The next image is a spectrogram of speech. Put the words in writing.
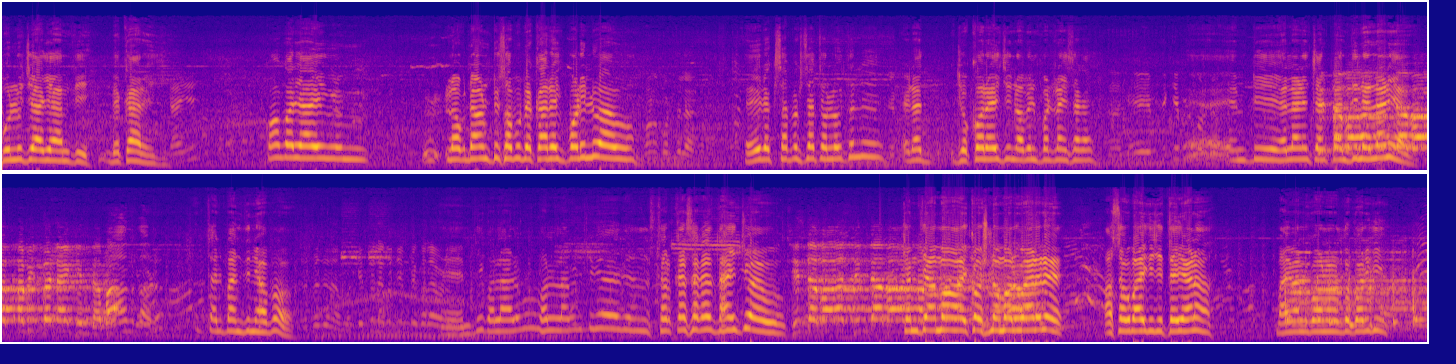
बोलु आज एमति बेकार है कि लकडाउन टु सब बेकार हुलाउन एटा जोकर है नवीन पट्टनायक साग एमला चार पाँच दिन हे एम गला बे भए सर साथै धाइचु आउँदै आम एकैश नम्बर वार्डले अशोक भाइक जित्नु भाइ म अनुरोध गरिक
